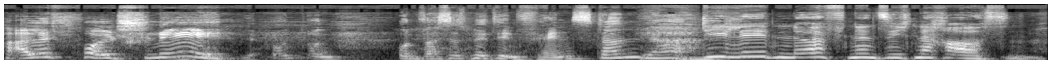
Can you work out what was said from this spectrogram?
Alles voll Schnee. Und, und, und was ist mit den Fenstern? Ja. die Läden öffnen sich nach außen.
